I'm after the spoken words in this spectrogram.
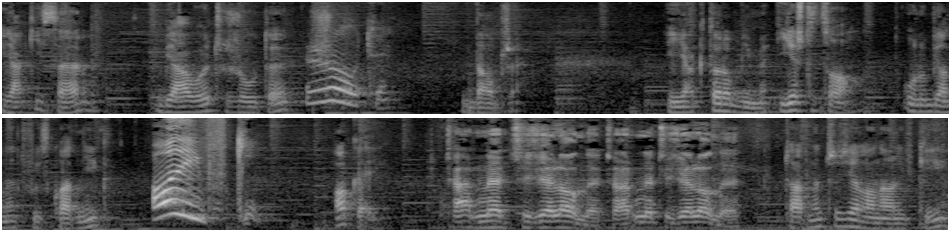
Jaki ser? Biały czy żółty? żółty, Dobrze. I jak to robimy? I jeszcze co? Ulubiony Twój składnik? oliwki, Okej. Czarne czy zielone, czarne czy zielone. Czarne czy zielone oliwki?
